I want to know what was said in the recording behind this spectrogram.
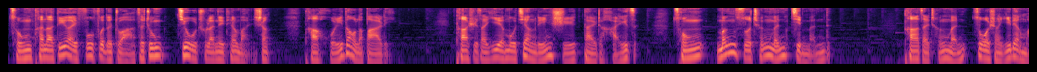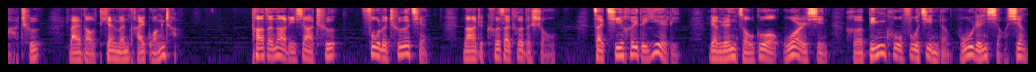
从他那迪埃夫妇的爪子中救出来那天晚上，他回到了巴黎。他是在夜幕降临时带着孩子从蒙索城门进门的。他在城门坐上一辆马车，来到天文台广场。他在那里下车，付了车钱，拉着科赛特的手，在漆黑的夜里，两人走过沃尔辛和冰库附近的无人小巷，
